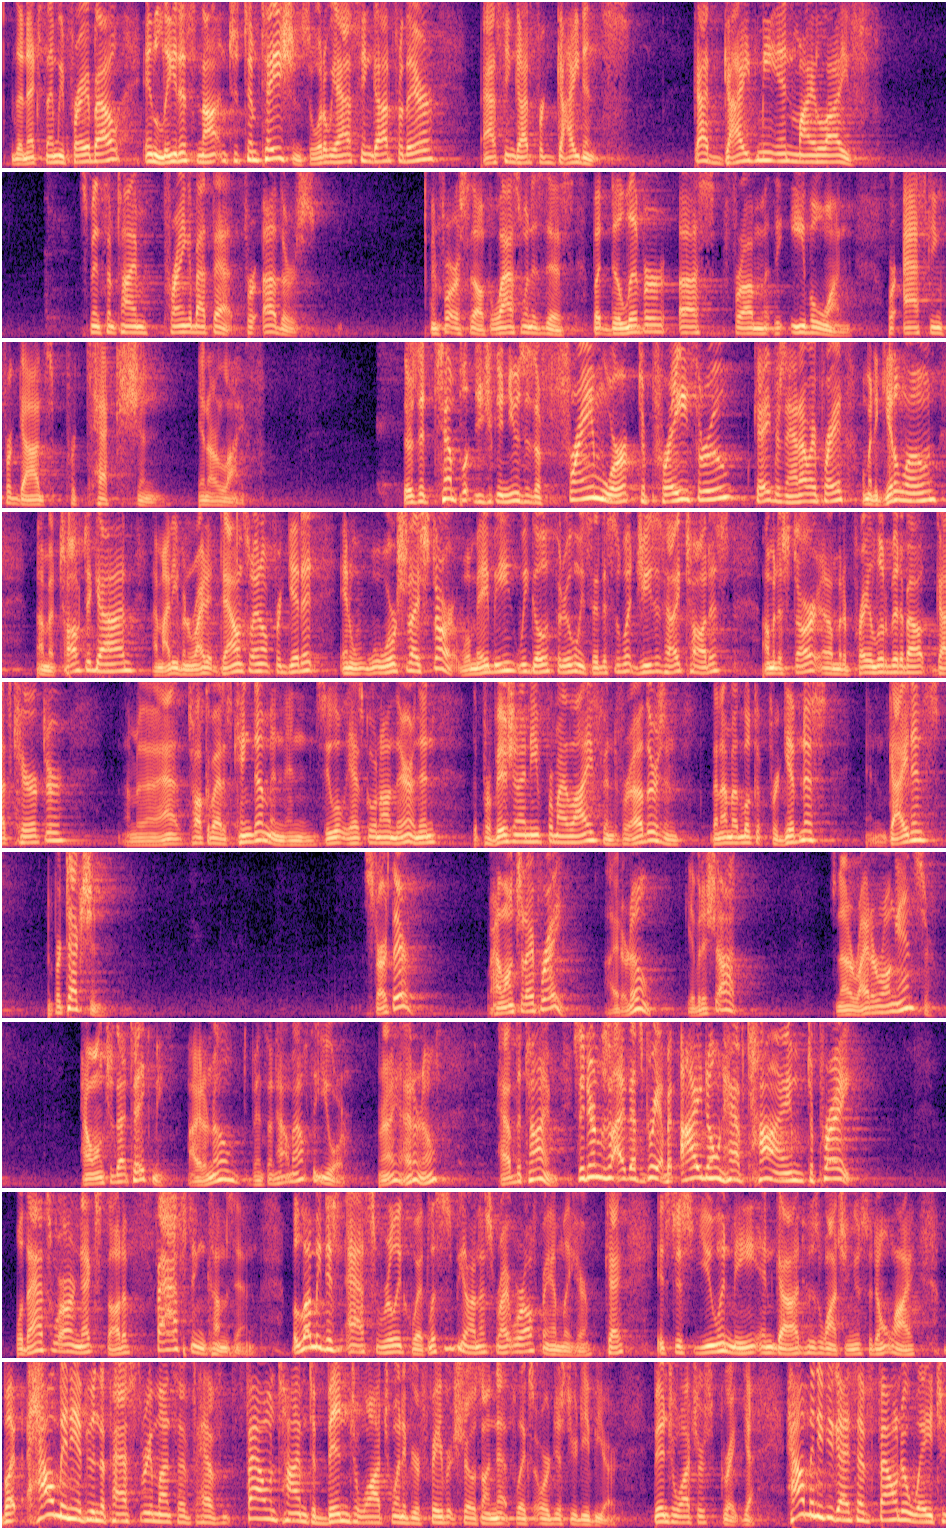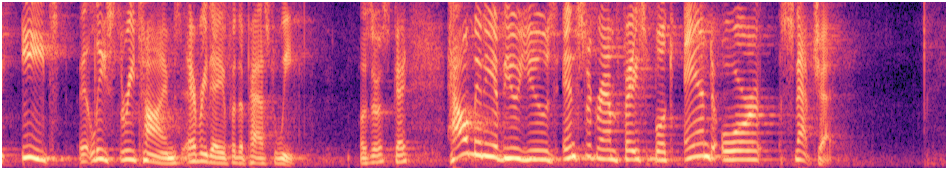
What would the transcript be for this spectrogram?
The next thing we pray about, and lead us not into temptation. So, what are we asking God for there? Asking God for guidance. God, guide me in my life. Spend some time praying about that for others and for ourselves. The last one is this but deliver us from the evil one. We're asking for God's protection in our life. There's a template that you can use as a framework to pray through. Okay, for how do I pray? I'm going to get alone. I'm going to talk to God. I might even write it down so I don't forget it. And where should I start? Well, maybe we go through and we say, This is what Jesus, how he taught us. I'm going to start and I'm going to pray a little bit about God's character. I'm going to talk about his kingdom and, and see what he has going on there. And then the provision I need for my life and for others. And then I'm going to look at forgiveness and guidance and protection. Start there. How long should I pray? I don't know. Give it a shot. It's not a right or wrong answer. How long should that take me? I don't know. Depends on how mouthy you are, right? I don't know. Have the time. So, listen, that's great, but I don't have time to pray. Well, that's where our next thought of fasting comes in. But let me just ask really quick. Let's just be honest, right? We're all family here, okay? It's just you and me and God who's watching you, so don't lie. But how many of you in the past three months have, have found time to binge watch one of your favorite shows on Netflix or just your DVR? Binge watchers? Great, yeah. How many of you guys have found a way to eat at least three times every day for the past week? Was there? Okay. How many of you use Instagram, Facebook, and or Snapchat?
